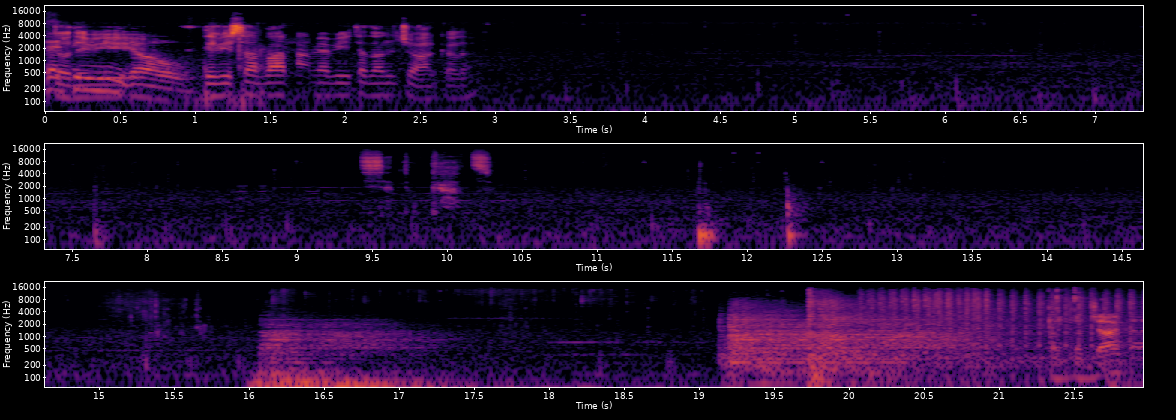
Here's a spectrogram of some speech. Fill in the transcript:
Devi, devi salvare la mia vita dal giaccale. Giacca.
